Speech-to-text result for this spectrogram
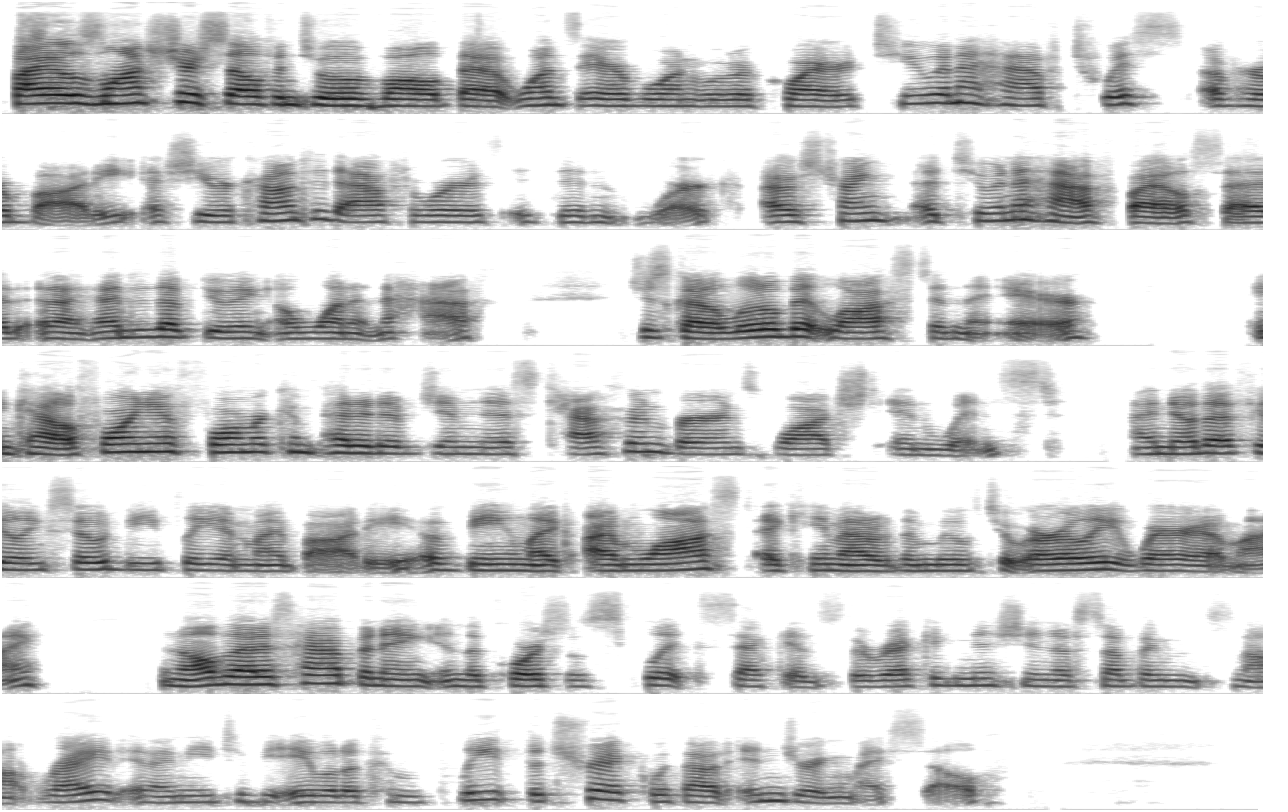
Biles launched herself into a vault that, once airborne, would require two and a half twists of her body. As she recounted afterwards, it didn't work. I was trying a two and a half, Biles said, and I ended up doing a one and a half. Just got a little bit lost in the air. In California, former competitive gymnast Catherine Burns watched and winced. I know that feeling so deeply in my body of being like, I'm lost. I came out of the move too early. Where am I? And all that is happening in the course of split seconds, the recognition of something that's not right. And I need to be able to complete the trick without injuring myself.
